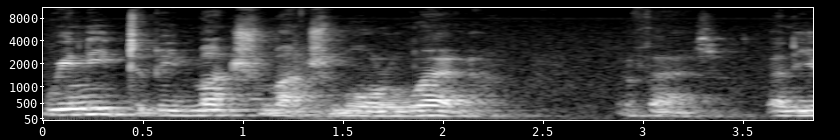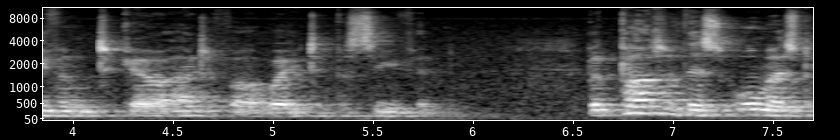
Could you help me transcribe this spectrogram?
we need to be much, much more aware of that, and even to go out of our way to perceive it. But part of this almost,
